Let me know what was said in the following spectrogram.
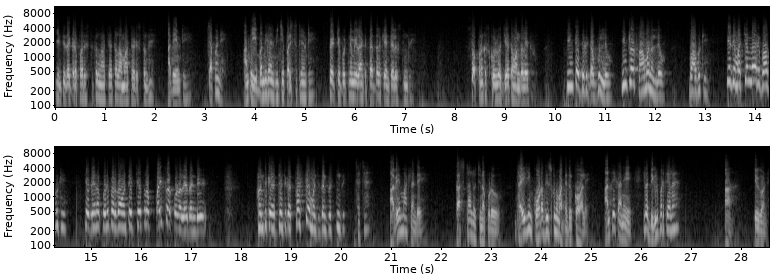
ఇంటి దగ్గర పరిస్థితులు నా చేత అలా మాట్లాడిస్తున్నాయి. అదేమిటి? చెప్పండి. అంత ఇబ్బందిగా అనిపించే పరిస్థితులు ఏమిటి? పెట్టి పుట్టిన ఇలాంటి పెద్దలకేం తెలుస్తుంది? స్వప్నకు స్కూల్లో జీతం అందలేదు. ఇంటి అద్దెకి డబ్బులు లేవు. ఇంట్లో సామానులు లేవు. బాబుకి ఇది మచ్చన్నారి బాబుకి. ఏదైనా కొని పెడదామంటే చేతిలో పైసా కూడా లేదండి. అందుకే అర్జెంటుగా చస్తే మంచిదనిపిస్తుంది. చచ్చా అవేం మాట్లాడండి కష్టాలు వచ్చినప్పుడు ధైర్యం కూడా తీసుకుని వాటిని ఎదుర్కోవాలి. అంతేకాని ఇలా దిగులు పడితే ఎలా? ఇదిగోండి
